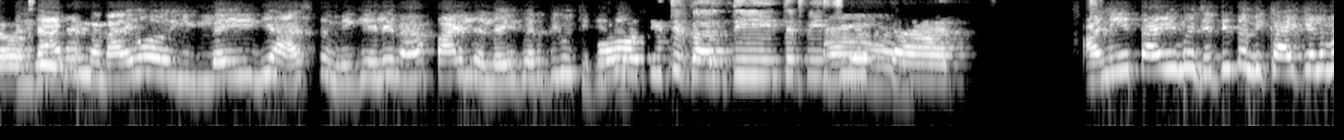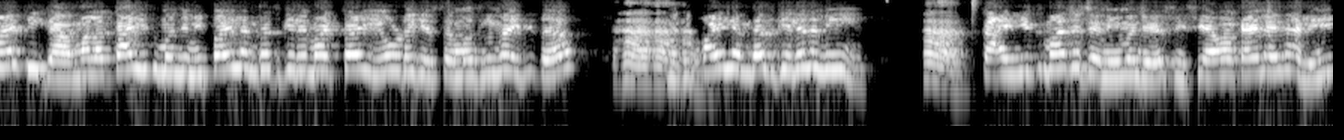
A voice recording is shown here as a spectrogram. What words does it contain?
पण दादांना नाही हो लई हे असतं. मी गेले ना पाहिलं लई गर्दी होती हो तिथं. तिथे गर्दी ते बिझी हा. असतात. आणि ताई म्हणजे तिथं मी काय केलं माहिती का? मला काहीच म्हणजे मी पहिल्यांदाच गेले मला काही एवढं हे समजलं नाही तिथं. हा हा म्हणजे पहिल्यांदाच गेले ना मी. हा. काहीच माझ्याच्यानी म्हणजे अशी सेवा काही नाही झाली.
